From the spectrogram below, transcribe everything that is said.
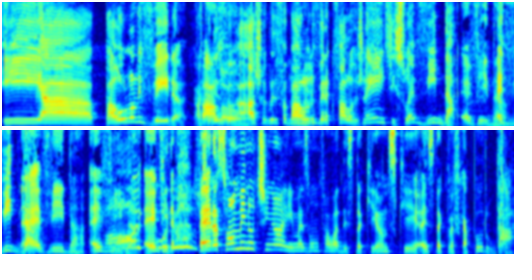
e a Paola Oliveira. Falou. Foi, acho que foi a Paola uhum. Oliveira que falou, gente, isso é vida. É vida. É vida. É vida, é vida, Ai, é vida. Curioso. Pera só um minutinho aí, mas vamos falar desse daqui antes, que esse daqui vai ficar por último. Tá.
